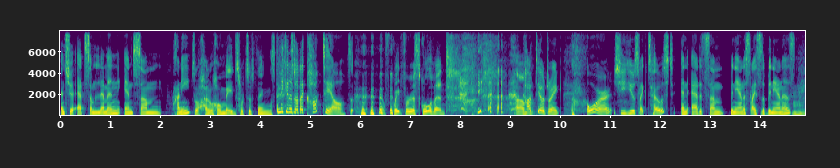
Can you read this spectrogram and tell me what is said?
and she'll add some lemon and some honey. So homemade sorts of things. And make it into a cocktail. Great for a school event. Um, cocktail drink. Or she used like toast and added some banana slices of bananas Mm-hmm.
